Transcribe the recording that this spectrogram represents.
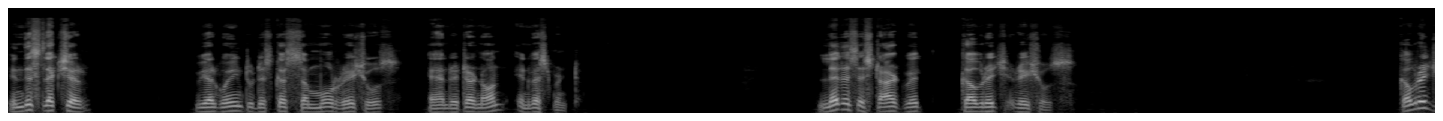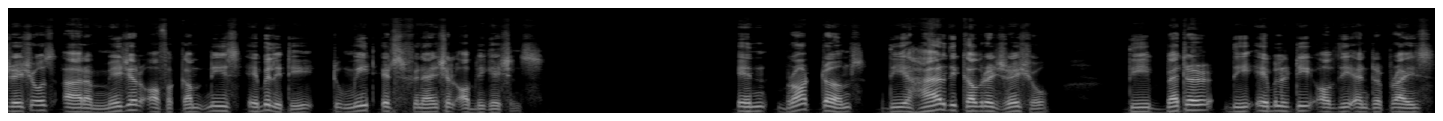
In this lecture, we are going to discuss some more ratios and return on investment. Let us start with coverage ratios. Coverage ratios are a measure of a company's ability to meet its financial obligations. In broad terms, the higher the coverage ratio, the better the ability of the enterprise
